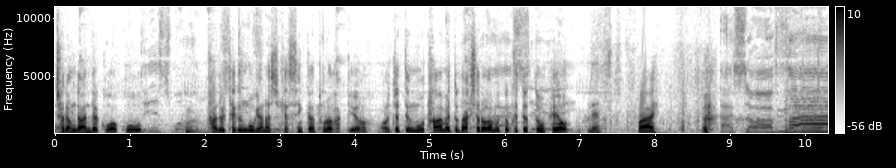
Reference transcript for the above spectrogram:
촬영도 안 될 것 같고 음, 다들 퇴근 고기 하나씩 했으니까 돌아갈게요. 어쨌든 뭐 다음에 또 낚시하러 가면 또 그때 또 봬요. 네. 바이. I saw a fire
